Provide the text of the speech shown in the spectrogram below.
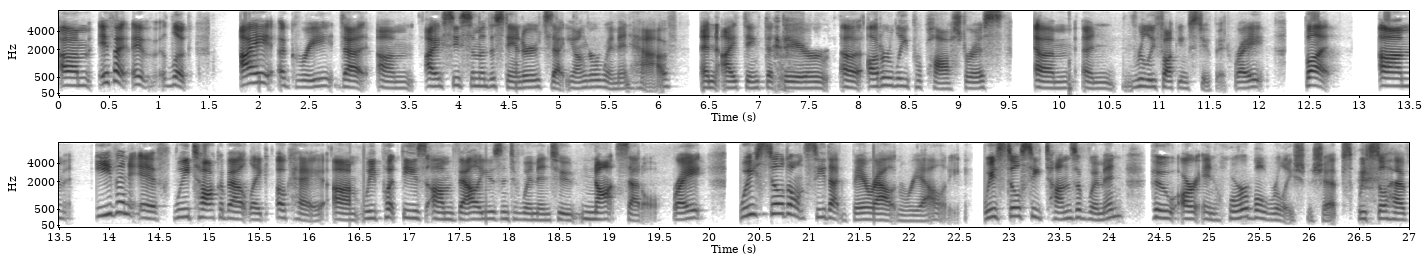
um, if I if, look, I agree that um, I see some of the standards that younger women have, and I think that they're uh, utterly preposterous um, and really fucking stupid, right? But um, even if we talk about like, okay, um, we put these um, values into women to not settle, right? We still don't see that bear out in reality. We still see tons of women who are in horrible relationships. We still have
